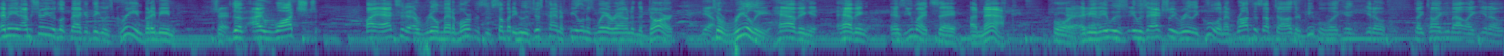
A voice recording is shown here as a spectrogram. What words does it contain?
I mean, I'm sure you would look back and think it was green, but I mean, Sure. the I watched by accident a real metamorphosis of somebody who's just kind of feeling his way around in the dark Yeah. to really having it, having, as you might say, a knack for it. Yeah, I mean, yeah. it was it was actually really cool, and I've brought this up to other people, like uh, you know, like talking about like you know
